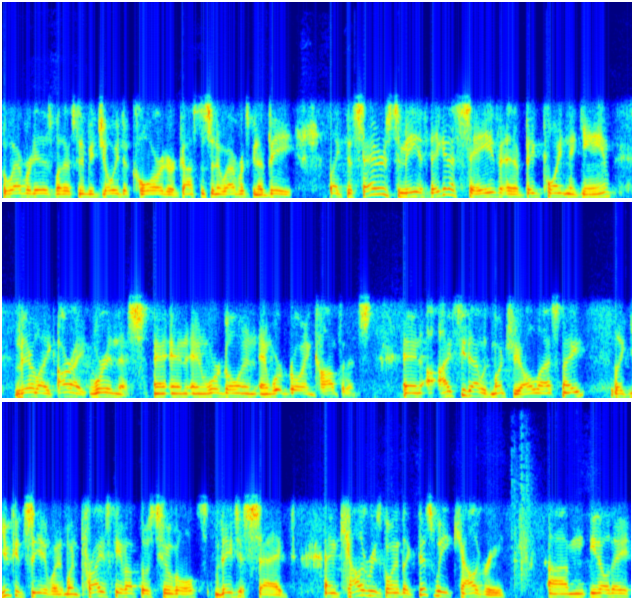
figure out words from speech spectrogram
whoever it is, whether it's going to be Joey Daccord or Gustafsson, whoever it's going to be, like the Senators, to me, if they get a save at a big point in the game, they're like, all right, we're in this, and, and, and we're going, and we're growing confidence. And I see that with Montreal last night. Like you could see it when, when Price gave up those two goals, they just sagged. And Calgary's going like this week. Calgary, um, you know, they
